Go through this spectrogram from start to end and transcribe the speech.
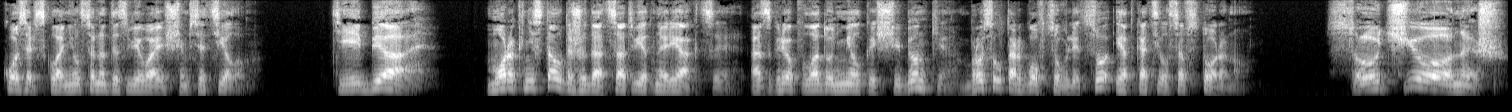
Козырь склонился над извивающимся телом. «Тебя!» Морок не стал дожидаться ответной реакции, а сгреб в ладонь мелкой щебенки, бросил торговцу в лицо и откатился в сторону. «Сученыш!»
